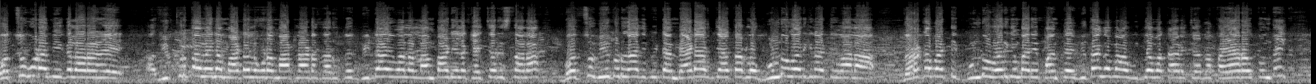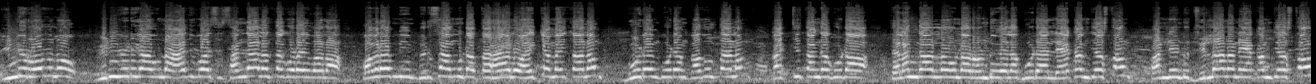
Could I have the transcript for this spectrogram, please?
బొచ్చు కూడా వీకలారనే వికృతమైన మాటలు కూడా మాట్లాడడం జరుగుతుంది. బిడ్డ ఇవాళ లంబాడీలకు హెచ్చరిస్తారా? బొచ్చు వీకుడు కాదు బిడ్డ. మేడార్ జాతరలో గుండు వరిగినట్టు ఇవాళ దొరకబట్టి గుండు వరిగి మరి పంపే విధంగా మా ఉద్యమ కార్యాచరణ తయారవుతుంది. ఇన్ని రోజులు విడివిడిగా ఉన్న ఆదివాసీ సంఘాలంతా కూడా ఇవాళ కొమరం మేము బిర్సాముండ తరహాలో ఐక్యమైతానం గూడెం గూడెం కదులుతానం. ఖచ్చితంగా కూడా తెలంగాణలో ఉన్న రెండు వేల గూడెలు ఏకం చేస్తాం పన్నెండు జిల్లాలను ఏకం చేస్తాం.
